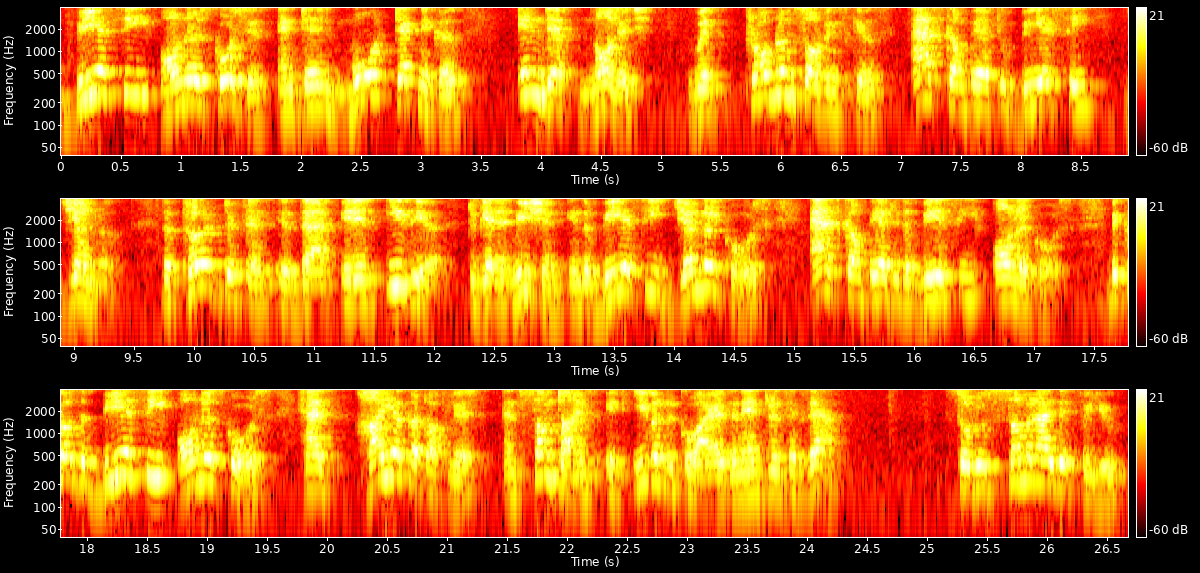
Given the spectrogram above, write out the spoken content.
BSc honors courses entail more technical, in-depth knowledge with problem-solving skills as compared to BSc general. The third difference is that it is easier to get admission in the BSc General course as compared to the BSc Honor course because the BSc Honors course has higher cutoff list and sometimes it even requires an entrance exam. So to summarize it for you,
